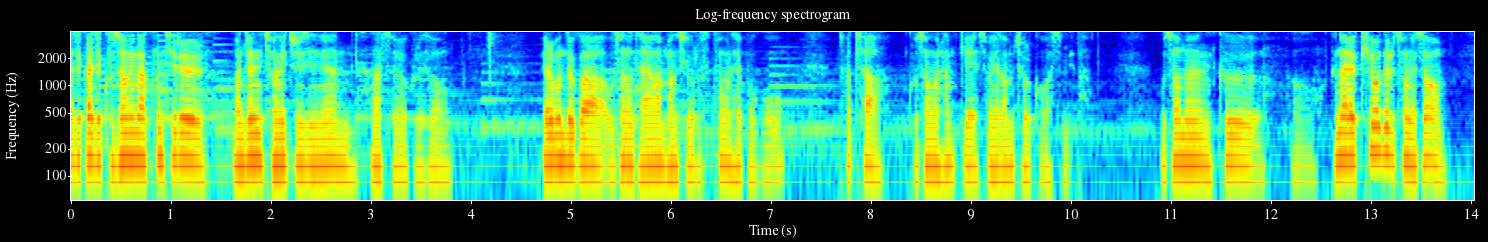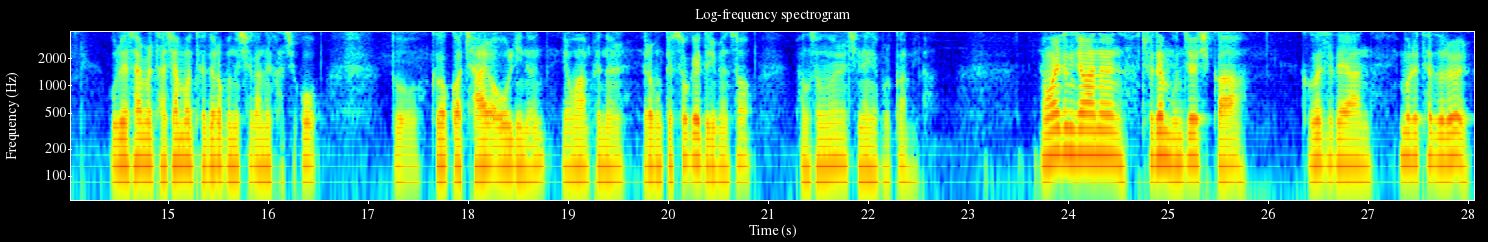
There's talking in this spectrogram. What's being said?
아직까지 구성이나 콘티를 완전히 정해주지는 않았어요. 그래서 여러분들과 우선은 다양한 방식으로 소통을 해보고 차차 구성을 함께 정해가면 좋을 것 같습니다. 우선은 그 어, 그날의 키워드를 통해서 우리의 삶을 다시 한번 되돌아보는 시간을 가지고 또 그것과 잘 어울리는 영화 한 편을 여러분께 소개해드리면서 방송을 진행해 볼까 합니다. 영화에 등장하는 주된 문제의식과 그것에 대한 힘물의 태도를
